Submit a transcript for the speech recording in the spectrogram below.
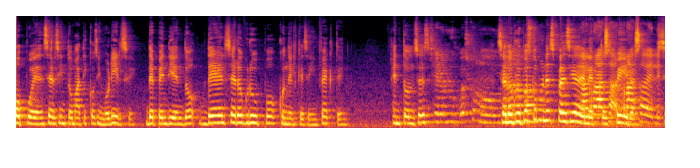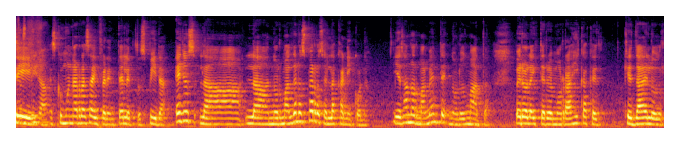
o pueden ser sintomáticos y morirse, dependiendo del serogrupo con el que se infecten. Entonces, serogrupo es como una, es como una especie de leptospira. Sí, es como una raza diferente de leptospira. Ellos, la, la, normal de los perros es la canícola, y esa normalmente no los mata, pero la icterohemorrágica, que, que es la de, los,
